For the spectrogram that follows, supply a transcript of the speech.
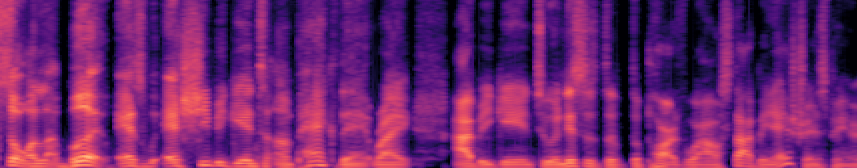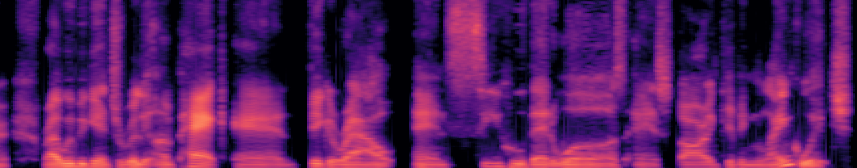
so a lot, but as as she began to unpack that, right, I began to, and this is the the part where I'll stop being as transparent, right? We began to really unpack and figure out and see who that was, and start giving language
